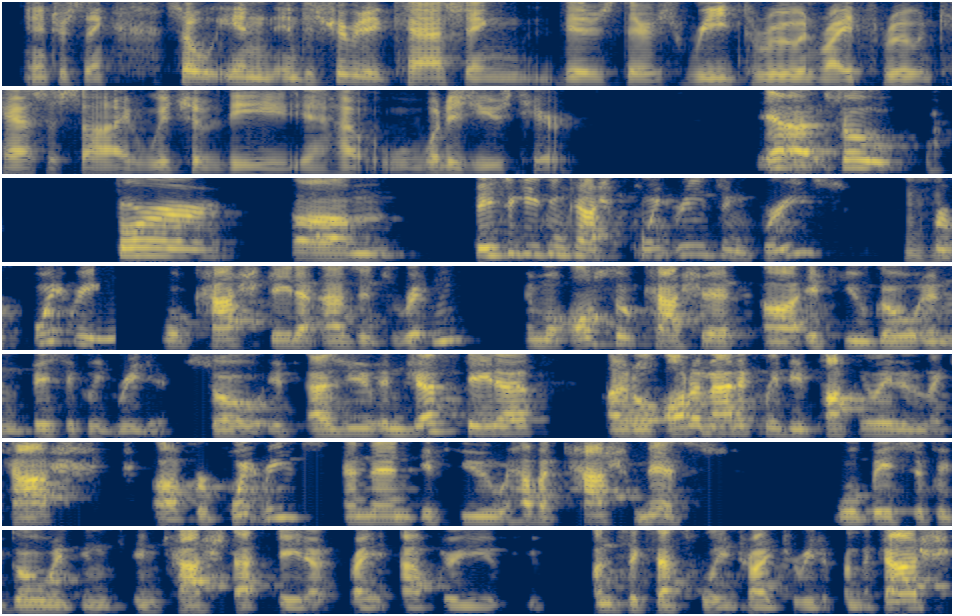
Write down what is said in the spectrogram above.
Interesting. So in, in distributed caching, there's there's read through and write through and cache aside. Which of the how what is used here? Yeah. So for um, basically, you can cache point reads and queries. Mm-hmm. For point reads, we'll cache data as it's written, and we'll also cache it uh, if you go and basically read it. So if as you ingest data, it'll automatically be populated in the cache uh, for point reads, and then if you have a cache miss will basically go and, and, and cache that data right after you've, you've, unsuccessfully tried to read it from the cache.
